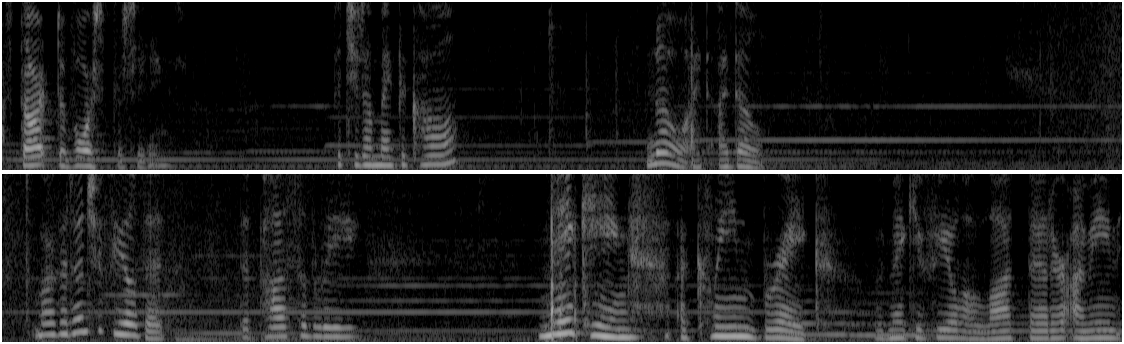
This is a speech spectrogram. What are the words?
start divorce proceedings. But you don't make the call? No, I, I don't. Margot, don't you feel that that possibly making a clean break would make you feel a lot better? I mean,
